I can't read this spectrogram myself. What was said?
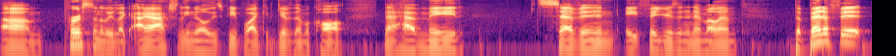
um, personally like I actually know these people. I could give them a call that have made seven, eight figures in an MLM. The benefit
